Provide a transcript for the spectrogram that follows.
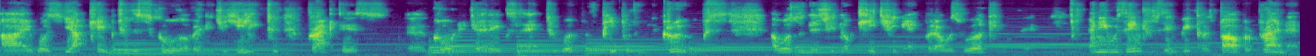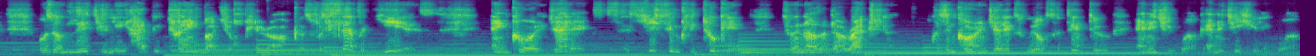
I was, yeah, came to the School of Energy Healing to practice uh, core and to work with people in the groups. I wasn't, as you know, teaching it, but I was working with it. and it was interesting because Barbara Brennan was originally had been trained by John Pierrakos for seven years in core energetics. She simply took it to another direction. Because in core energetics, we also did do energy work, energy healing work,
